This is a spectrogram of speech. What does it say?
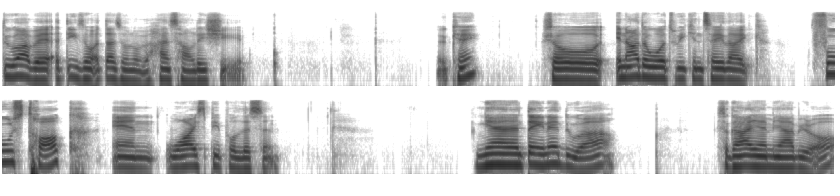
သူကပဲအတိဆုံးအသက်ဆုံးလို့ဟန်ဆောင်လေးရှိရ Okay so in other words we can say like fools talk and wise people listen ဉာဏ်တိမ်တဲ့သူကစကားအရင်များပြီးတော့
